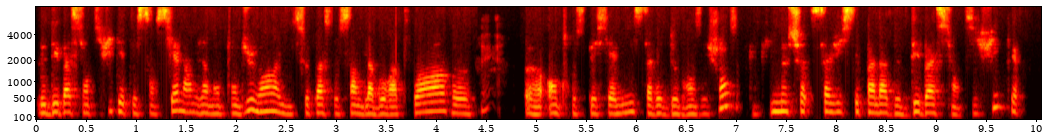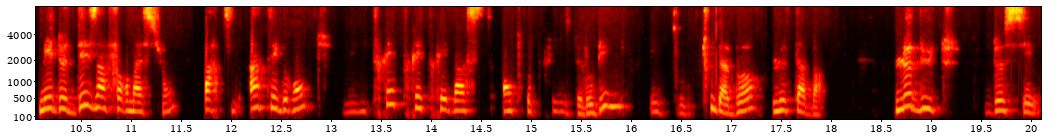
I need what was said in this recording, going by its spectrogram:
Le débat scientifique est essentiel, hein, bien entendu. Hein, il se passe au sein de laboratoires, euh, euh, entre spécialistes avec de grands échanges. Il ne s'agissait pas là de débat scientifique, mais de désinformation, partie intégrante d'une très très très vaste entreprise de lobbying et tout d'abord le tabac. Le but de ces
